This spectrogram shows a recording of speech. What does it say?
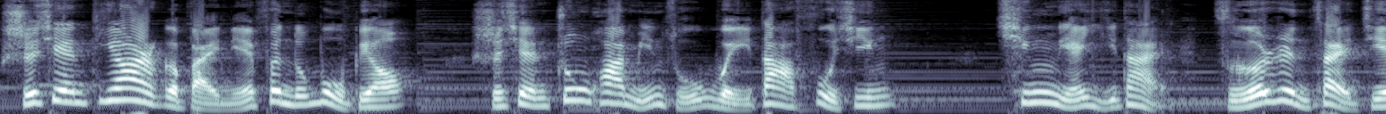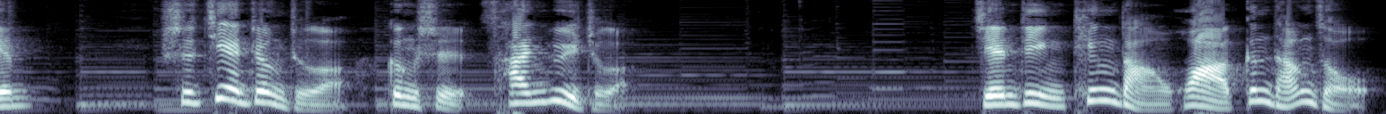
实现第二个百年奋斗目标，实现中华民族伟大复兴，青年一代责任在肩，是见证者，更是参与者。坚定听党话、跟党走，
